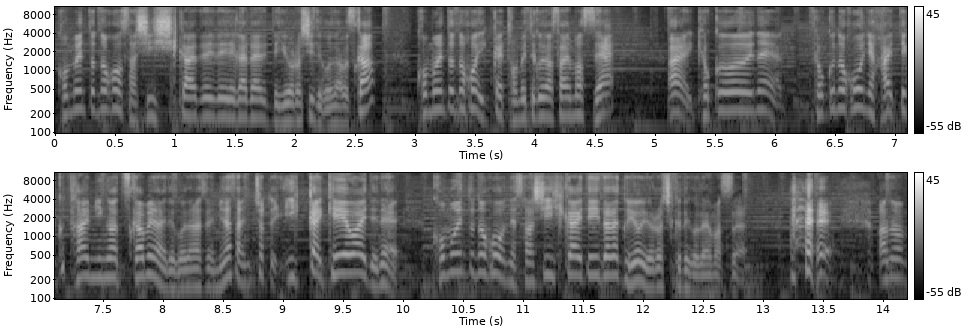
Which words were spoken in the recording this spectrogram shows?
コメントの方差し控えていただいてよろしいでございますか？コメントの方一回止めてくださいませ。はい、曲ね、曲の方に入っていくタイミングがつかめないでございますね。皆さん、ちょっと一回 KY でね、コメントの方をね、差し控えていただくようよろしくでございます。あの、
